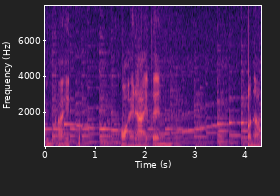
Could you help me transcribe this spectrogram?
สุ่มไข่ขอให้ได้เป็นระดับ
